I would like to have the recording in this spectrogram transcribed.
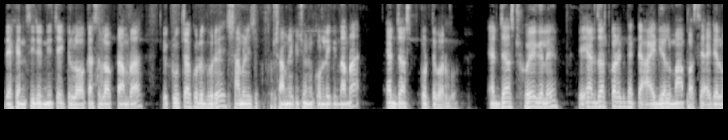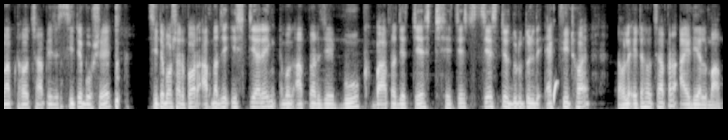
দেখেন সিটের নিচে একটি লক আছে। লকটা আমরা একটু উঁচা করে ধরে সামনে সামনে পিছনে করলে কিন্তু আমরা অ্যাডজাস্ট করতে পারব। অ্যাডজাস্ট হয়ে গেলে, এই অ্যাডজাস্ট করার কিন্তু একটা আইডিয়াল মাপ আছে। আইডিয়াল মাপটা হচ্ছে আপনি যে সিটে বসে সিটে বসার পর আপনার যে স্টিয়ারিং এবং আপনার যে বুক বা আপনার যে চেস্ট সেই চেস্টের দূরত্ব যদি এক ফিট হয়, তাহলে এটা হচ্ছে আপনার আইডিয়াল মাপ।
